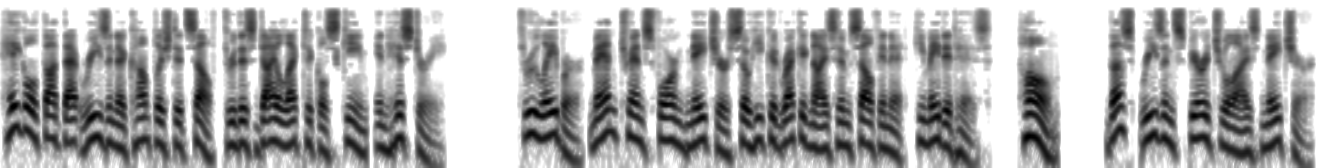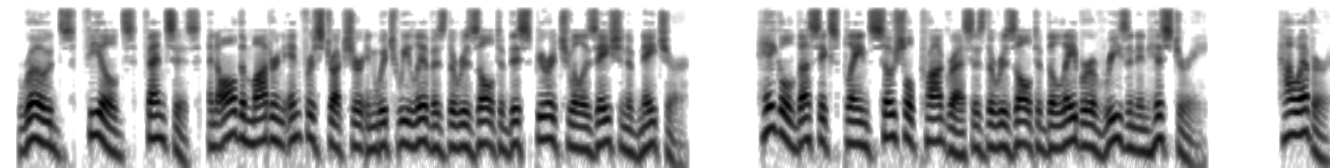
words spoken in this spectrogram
Hegel thought that reason accomplished itself, through this dialectical scheme, in history. Through labor, man transformed nature so he could recognize himself in it, he made it his home. Thus, reason spiritualized nature. Roads, fields, fences, and all the modern infrastructure in which we live is the result of this spiritualization of nature. Hegel thus explained social progress as the result of the labor of reason in history. However,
